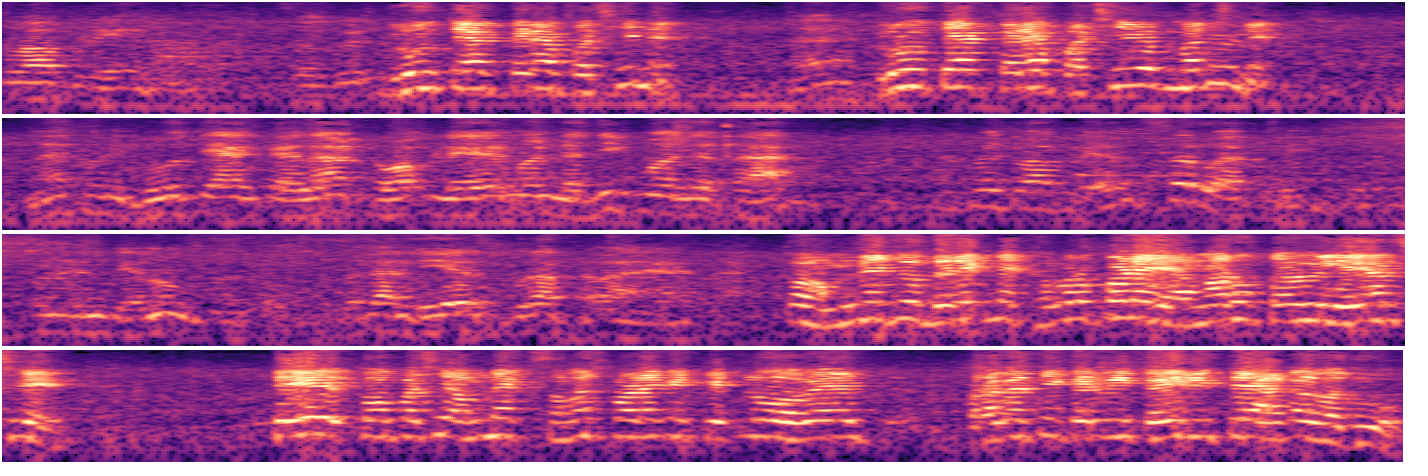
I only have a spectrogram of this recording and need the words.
ટોપ લેયર ગૃહ ત્યાગ કર્યા પછી ને? ગૃહ ત્યાગ કર્યા પછી એ મળ્યું ને? ના થોડી ભૂ ત્યાં પહેલા ટોપ લેયરમાં નજીકમાં જતા પછી ટોપ લેયર શરૂઆત થઈ. પણ એમ જેનો બધા લેયર પૂરા થવા આવ્યા હતા. તો અમને જો દરેકને ખબર પડે અમારું કયું લેયર છે તે તો પછી અમને સમજ પડે કે કેટલું હવે પ્રગતિ કરવી કઈ રીતે આગળ વધવું.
